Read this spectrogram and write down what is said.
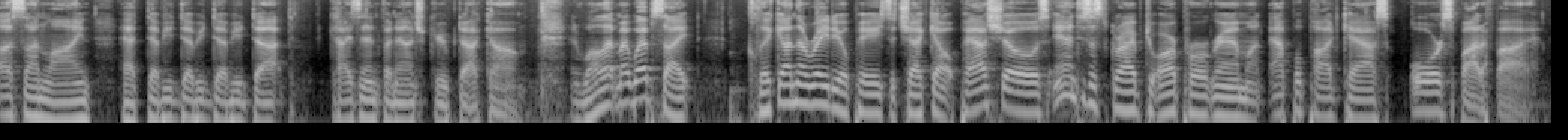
us online at www.kaizenfinancialgroup.com. And while at my website, click on the radio page to check out past shows and to subscribe to our program on Apple Podcasts or Spotify.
